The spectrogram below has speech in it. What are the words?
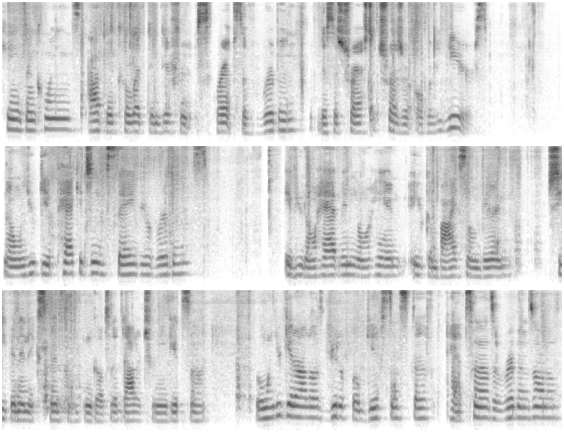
Kings and Queens, I've been collecting different scraps of ribbon. This is trash to treasure over the years. Now, when you get packaging, save your ribbons. If you don't have any on hand, you can buy some very cheap and inexpensive. You can go to the Dollar Tree and get some. But when you get all those beautiful gifts and stuff, have tons of ribbons on them,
